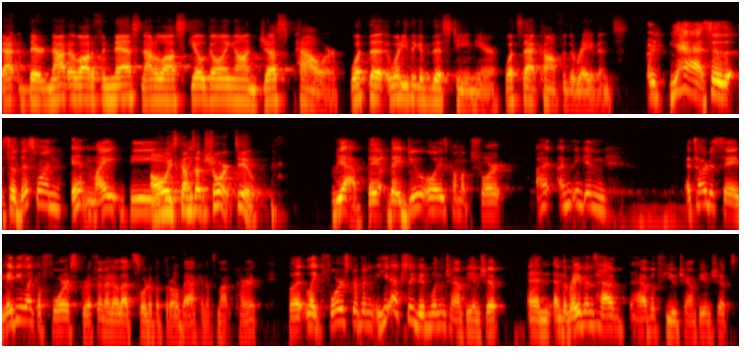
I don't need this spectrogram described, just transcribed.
that there's not a lot of finesse, not a lot of skill going on, just power. What the what do you think of this team here? What's that comp for the Ravens? Uh, yeah, so so this one it might be always comes like, up short too. Yeah, they they do always come up short. I, I'm thinking it's hard to say. Maybe like a Forrest Griffin. I know that's sort of a throwback and it's not current, but like Forrest Griffin, he actually did win the championship, and and the Ravens have have a few championships.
